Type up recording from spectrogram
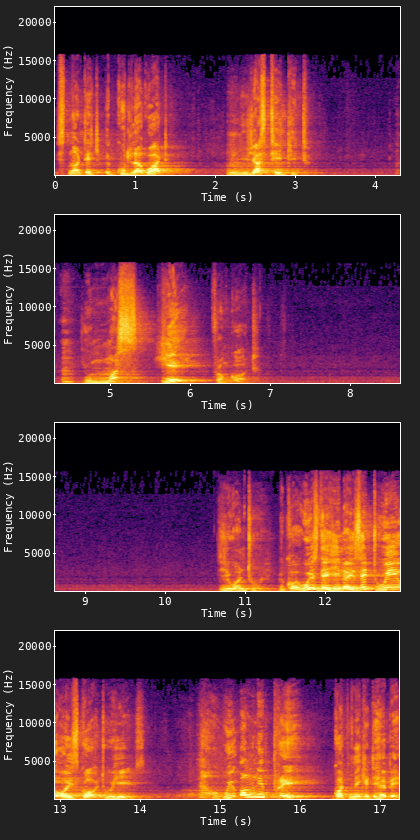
It's not a, a good luck what? Mm, you just take it. You must hear from God. Do you want to? Because who is the healer? Is it we or is God who heals? No, we only pray. God make it happen.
